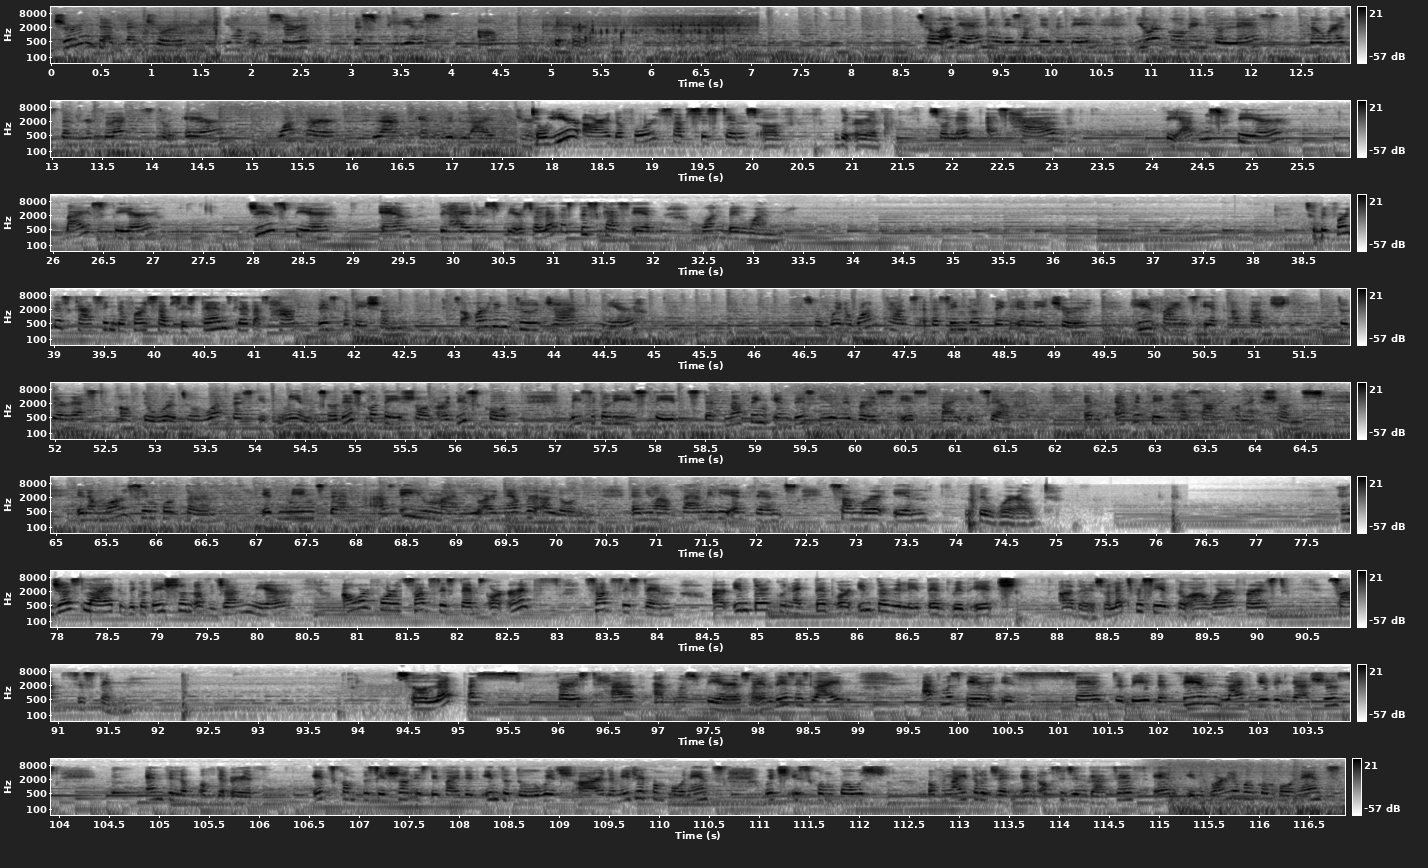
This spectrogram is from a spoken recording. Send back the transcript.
During the adventure, you have observed the spheres of the earth. So again, in this activity, you are going to list the words that reflects to air, water, land, and with life. So here are the four subsystems of the earth. So let us have the atmosphere, biosphere, geosphere, and the hydrosphere. So let us discuss it one by one. So before discussing the four subsystems, let us have this quotation. So according to John Muir, so when one tugs at a single thing in nature, he finds it attached to the rest of the world. So what does it mean? So this quotation or this quote basically states that nothing in this universe is by itself and everything has some connections. In a more simple term, it means that as a human, you are never alone and you have family and friends somewhere in the world. And just like the quotation of John Muir, our four subsystems or Earth's subsystem are interconnected or interrelated with each other. So let's proceed to our first subsystem. So let us first have atmosphere. So in this slide, atmosphere is said to be the thin, life-giving gaseous envelope of the Earth. Its composition is divided into two, which are the major components, which is composed of nitrogen and oxygen gases, and invariable components,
